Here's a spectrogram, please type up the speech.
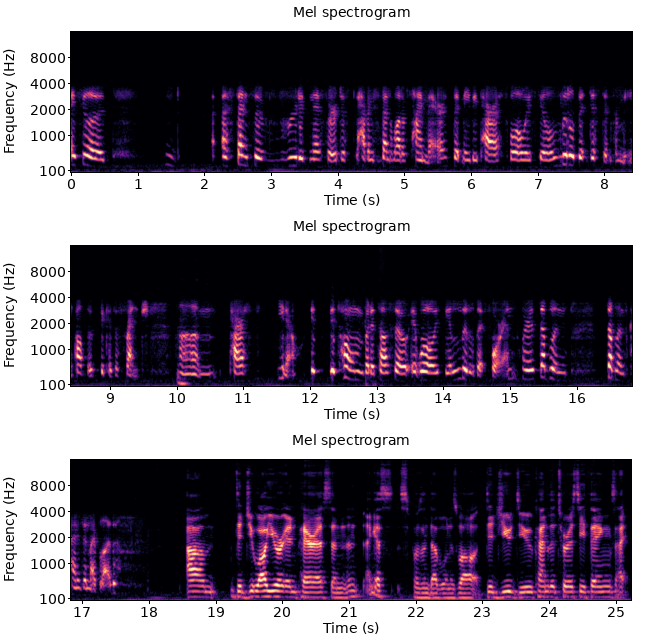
I feel a a sense of rootedness, or just having spent a lot of time there, that maybe Paris will always feel a little bit distant from me. Also because of French. Mm-hmm. Um, Paris, you know, it's it's home, but it's also it will always be a little bit foreign. Whereas Dublin, Dublin's kind of in my blood. Um, did you while you were in Paris and, and I guess suppose in Dublin as well? Did you do kind of the touristy things? I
